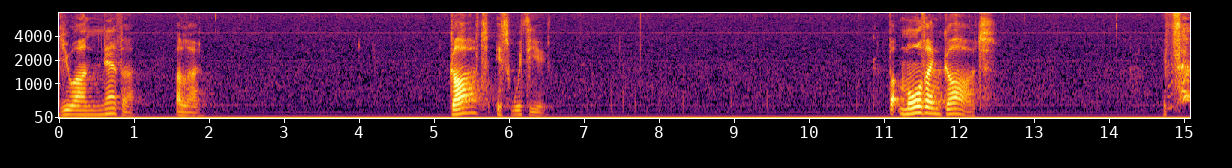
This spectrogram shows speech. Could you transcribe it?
You are never alone. God is with you. But more than God, if,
